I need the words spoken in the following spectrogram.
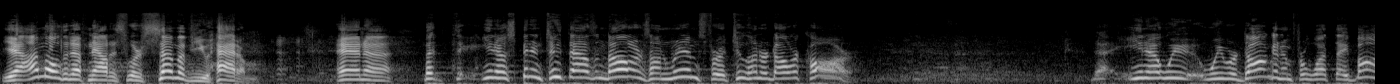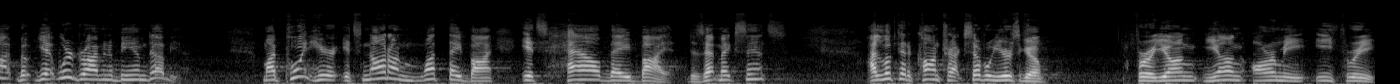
Yeah, I'm old enough now to where some of you had them. And, uh, but, you know, spending $2,000 on rims for a $200 car you know, we, we were dogging them for what they bought, but yet we're driving a BMW. My point here, it's not on what they buy, it's how they buy it. Does that make sense? I looked at a contract several years ago for a young, young Army E3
